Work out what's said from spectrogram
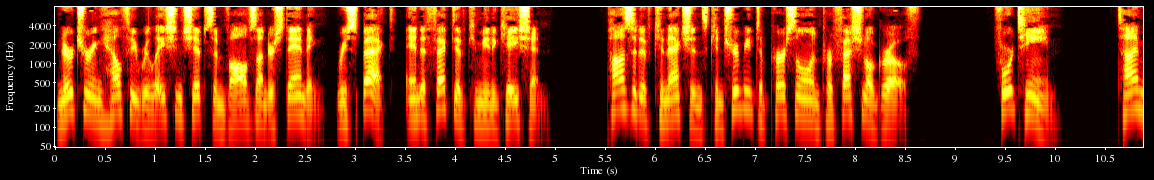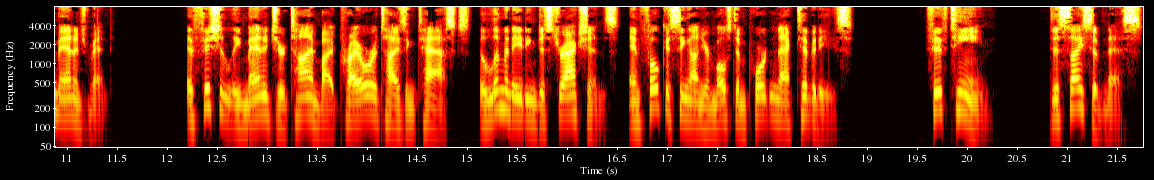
Nurturing healthy relationships involves understanding, respect, and effective communication. Positive connections contribute to personal and professional growth. 14. Time management. Efficiently manage your time by prioritizing tasks, eliminating distractions, and focusing on your most important activities. 15. Decisiveness.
